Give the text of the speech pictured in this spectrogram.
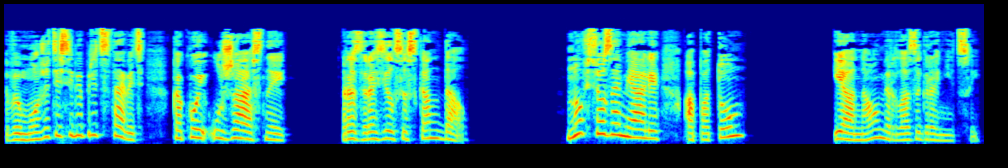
Вы можете себе представить, какой ужасный разразился скандал? Ну, все замяли, а потом и она умерла за границей.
